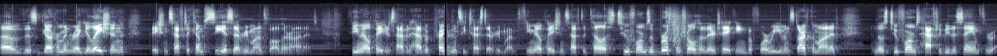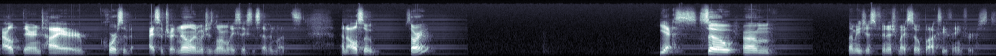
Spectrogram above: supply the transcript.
of this government regulation, patients have to come see us every month while they're on it. Female patients have to have a pregnancy test every month. Female patients have to tell us two forms of birth control that they're taking before we even start them on it. And those two forms have to be the same throughout their entire course of isotretinoin, which is normally six to seven months. And also, sorry? Yes. So um, let me just finish my soapboxy thing first.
